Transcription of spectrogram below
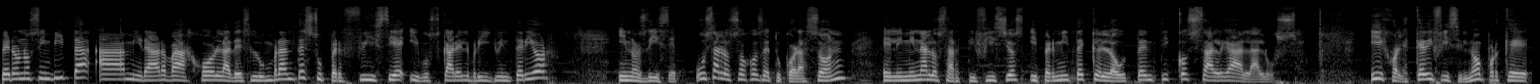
pero nos invita a mirar bajo la deslumbrante superficie y buscar el brillo interior. Y nos dice, usa los ojos de tu corazón, elimina los artificios y permite que lo auténtico salga a la luz. Híjole, qué difícil, ¿no? Porque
